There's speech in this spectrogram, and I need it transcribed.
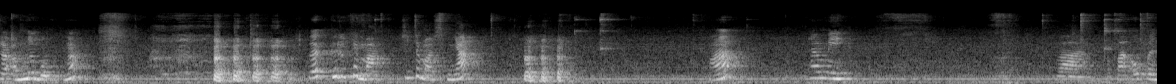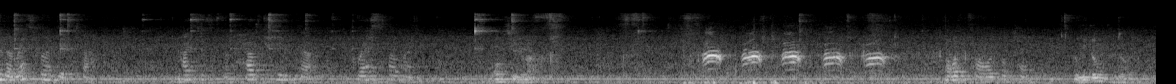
야, 안 먹었냐? 왜 그렇게 맛 진짜 맛있냐? 어? Tell me. Wow, Papa opened the restaurant this stuff. How to how to the restaurant. 뻥치지 마. 어떡해, 어떡해. 여기 좀. 그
